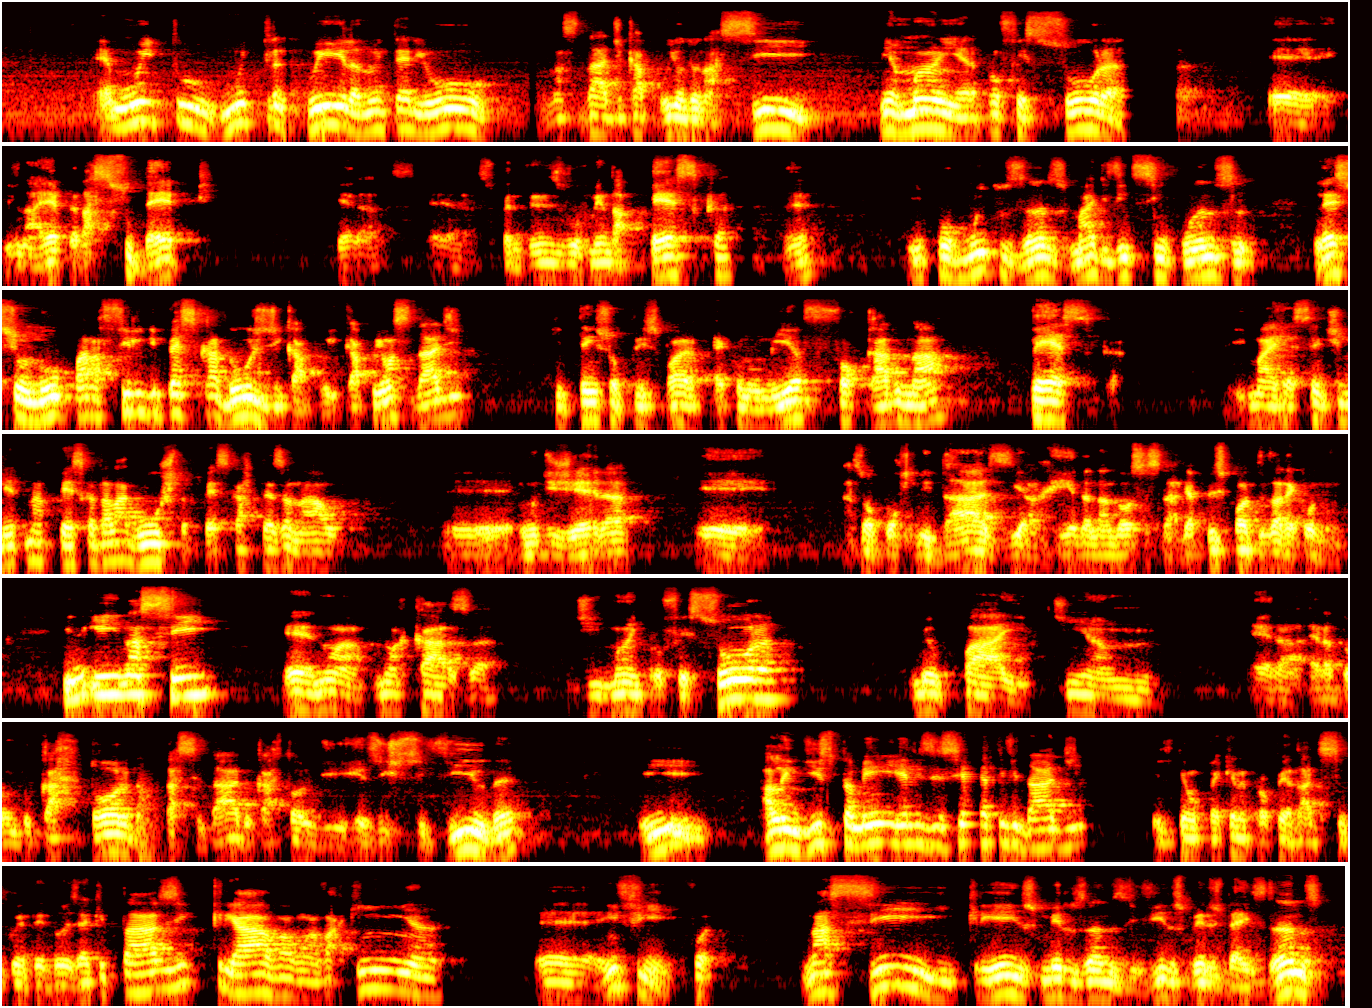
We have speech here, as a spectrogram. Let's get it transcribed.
é, muito, muito tranquila, no interior, na cidade de Capuí, onde eu nasci. Minha mãe era professora, é, na época da SUDEP, que era é, Superintendente de Desenvolvimento da Pesca, né? E por muitos anos, mais de 25 anos, lecionou para filho de pescadores de Capuí. Capuí é uma cidade que tem sua principal economia focado na pesca, e mais recentemente na pesca da lagosta, pesca artesanal, é, onde gera é, as oportunidades e a renda na nossa cidade, a principal atividade econômica. E, e nasci é, numa, numa casa de mãe professora, meu pai tinha um, era, era dono do cartório da cidade, o cartório de registro civil, né? E, além disso, também ele exercia atividade, ele tem uma pequena propriedade de 52 hectares e criava uma vaquinha, é, enfim. Foi, nasci e criei os primeiros anos de vida, os primeiros 10 anos,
